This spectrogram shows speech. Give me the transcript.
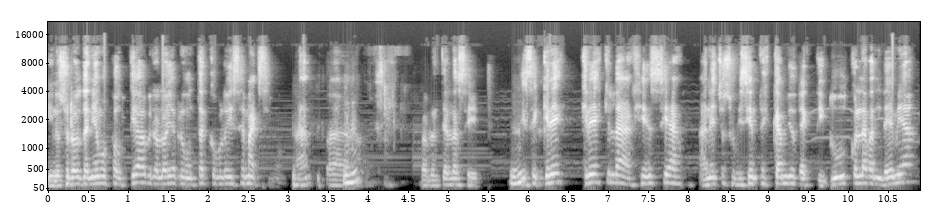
nosotros lo teníamos pauteado, pero lo voy a preguntar como lo dice Máximo, ¿ah? para, plantearlo así. Dice, ¿crees, ¿crees que las agencias han hecho suficientes cambios de actitud con la pandemia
